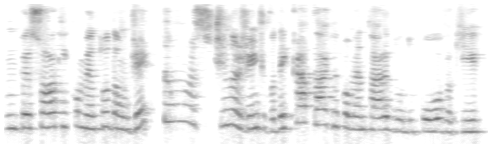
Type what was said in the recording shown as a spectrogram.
um pessoal que comentou de onde é que estão assistindo a gente, vou ter que catar aqui o comentário do, do povo aqui.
